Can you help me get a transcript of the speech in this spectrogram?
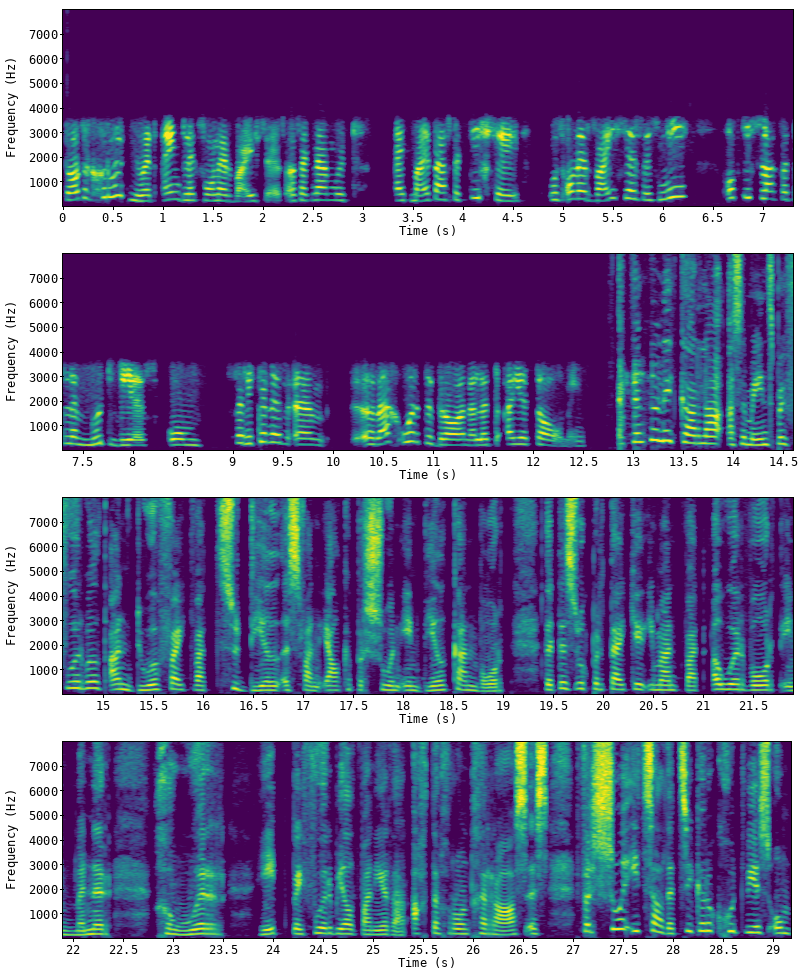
Daar's 'n groot nood eintlik vir onderwysers. As ek nou moet uit my perspektief sê, ons onderwysers is nie op die vlak wat hulle moet wees om vir die kinders ehm um, reg oor te dra in hulle eie taal nie. Ek dink nou net Karla as 'n mens byvoorbeeld aan doofheid wat so deel is van elke persoon en deel kan word. Dit is ook partykeer iemand wat ouer word en minder gehoor het byvoorbeeld wanneer daar agtergrond geraas is. Vir so iets sal dit seker ook goed wees om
